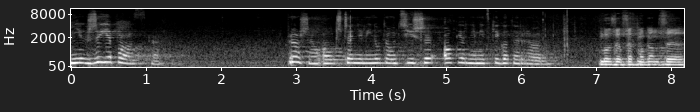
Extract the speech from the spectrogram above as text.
Niech żyje Polska! Proszę o uczczenie minutą ciszy ofiar niemieckiego terroru. Boże Wszechmogący,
